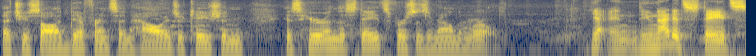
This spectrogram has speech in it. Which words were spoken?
that you saw a difference in how education is here in the States versus around the world. Yeah, in the United States,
